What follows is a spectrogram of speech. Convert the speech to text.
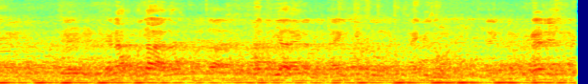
है ना मज़ा आ रहा है बहुत ही आ रहा है thank you so much thank you so much congratulation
